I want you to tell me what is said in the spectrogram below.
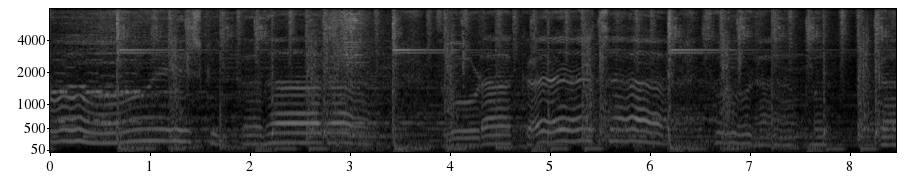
ओ, इश्क का थोड़ा कच्चा, थोड़ा पक्का।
